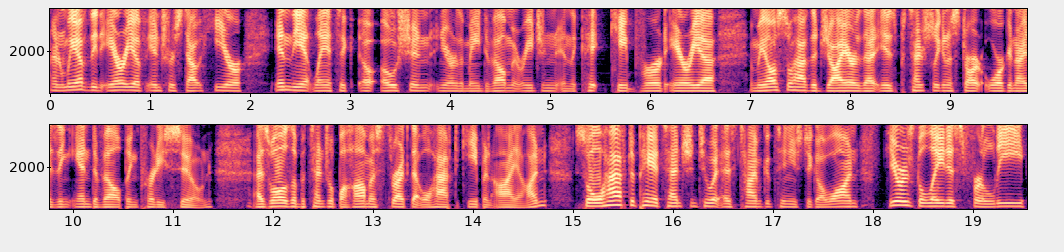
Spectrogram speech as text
And we have the area of interest out here in the Atlantic Ocean near the main development region in the Cape Verde area. And we also have the gyre that is potentially going to start organizing and developing pretty soon, as well as a potential Bahamas threat that we'll have to keep an eye on. So we'll have to pay attention to it as time continues to go on. Here is the latest for Lee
